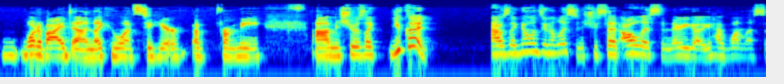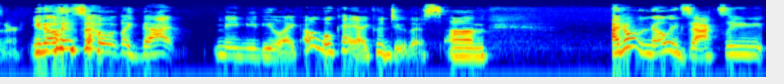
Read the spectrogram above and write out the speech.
what have I done? Like, who wants to hear uh, from me? Um, and she was like, you could. I was like, no one's to listen. She said, I'll listen. There you go. You have one listener, you know? And so like that made me be like, oh, okay, I could do this. Um, I don't know exactly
